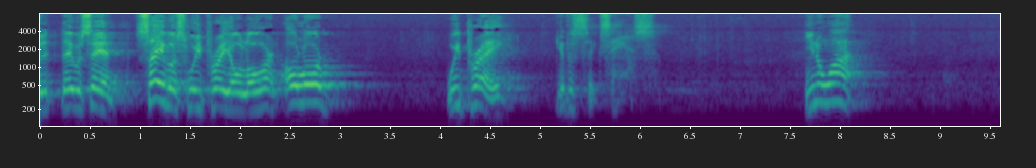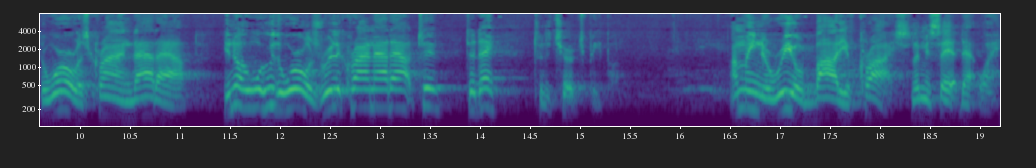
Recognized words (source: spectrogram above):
But they were saying, Save us, we pray, O Lord. O Lord, we pray, give us success. You know what? The world is crying that out. You know who the world is really crying that out to today? To the church people. I mean the real body of Christ. Let me say it that way.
